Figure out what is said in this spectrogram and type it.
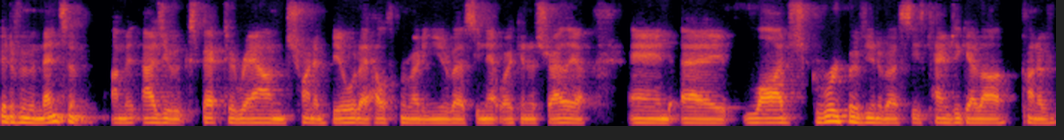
bit of a momentum, um, as you expect, around trying to build a health promoting university network in Australia. And a large group of universities came together, kind of,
